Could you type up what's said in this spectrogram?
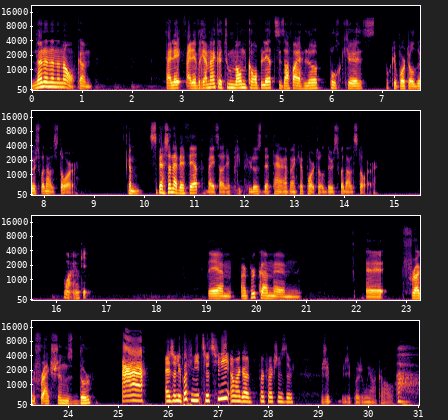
Non, non, non, non, non, comme. Fallait, fallait vraiment que tout le monde complète ces affaires-là pour que, pour que Portal 2 soit dans le store. Comme, si personne l'avait fait, ben, ça aurait pris plus de temps avant que Portal 2 soit dans le store. Ouais, ok. C'était euh, un peu comme euh, euh, Frog Fractions 2. Ah! Eh, je l'ai pas fini. Tu l'as-tu fini? Oh my god, Frog Fractions 2. J'ai j'ai pas joué encore. Ah.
